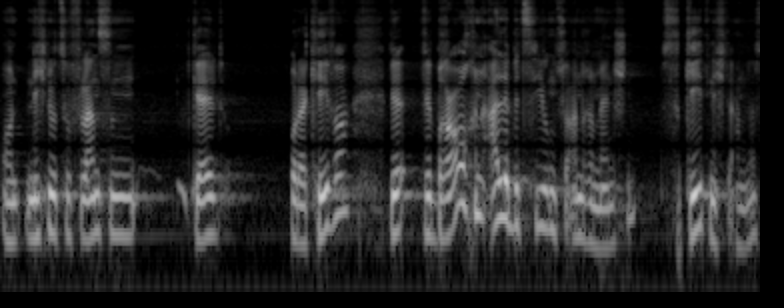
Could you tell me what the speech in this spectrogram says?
und nicht nur zu Pflanzen, Geld oder Käfer. Wir, wir brauchen alle Beziehungen zu anderen Menschen. Es geht nicht anders.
